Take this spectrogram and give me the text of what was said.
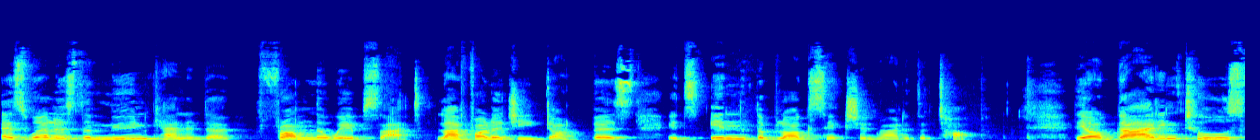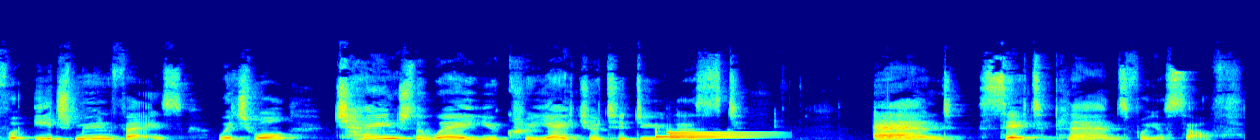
as well as the moon calendar from the website lifeology.biz. It's in the blog section right at the top. There are guiding tools for each moon phase, which will change the way you create your to do list and set plans for yourself.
